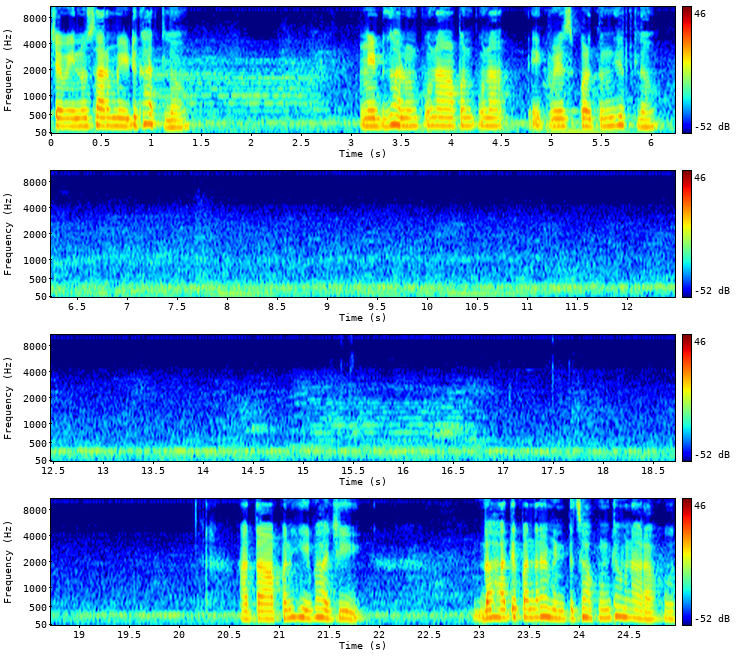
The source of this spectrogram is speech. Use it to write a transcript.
चवीनुसार मीठ घातलं. मीठ घालून पुन्हा आपण पुन्हा एक वेळेस परतून घेतलं. आता आपण ही भाजी दहा ते पंधरा मिनटं झाकून ठेवणार आहोत.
